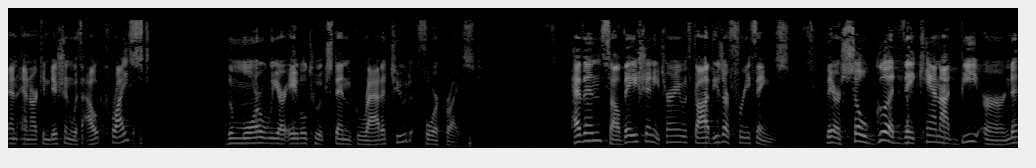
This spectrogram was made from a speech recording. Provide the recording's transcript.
and, and our condition without Christ, the more we are able to extend gratitude for Christ. Heaven, salvation, eternity with God, these are free things. They are so good they cannot be earned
